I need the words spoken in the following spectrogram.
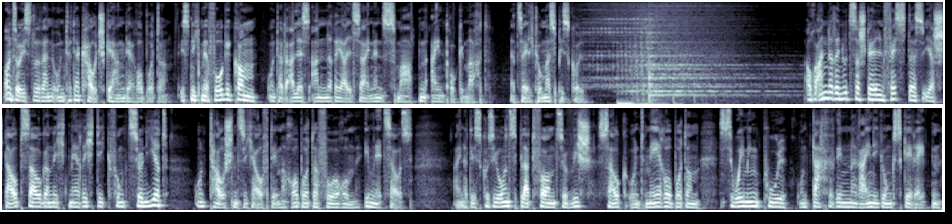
Und so ist er dann unter der Couch gehangen, der Roboter. Ist nicht mehr vorgekommen und hat alles andere als seinen smarten Eindruck gemacht, erzählt Thomas Piskol. Auch andere Nutzer stellen fest, dass ihr Staubsauger nicht mehr richtig funktioniert und tauschen sich auf dem Roboterforum im Netz aus einer Diskussionsplattform zu Wisch-, Saug- und Mährobotern, Swimmingpool- und Dachrinnenreinigungsgeräten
